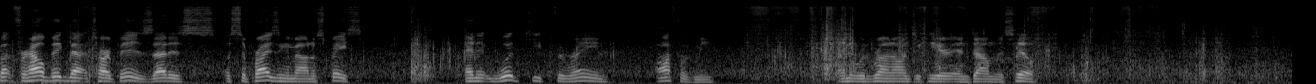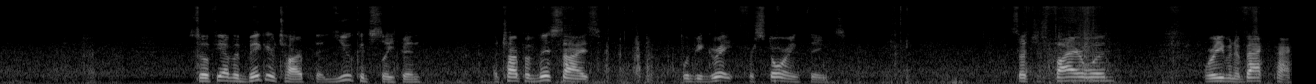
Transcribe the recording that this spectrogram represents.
But for how big that tarp is, that is a surprising amount of space. And it would keep the rain off of me. And it would run onto here and down this hill. So if you have a bigger tarp that you could sleep in, a tarp of this size would be great for storing things. Such as firewood or even a backpack.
